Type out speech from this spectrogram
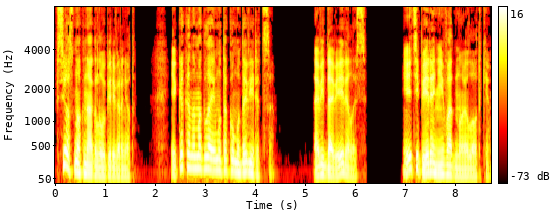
Все с ног на голову перевернет. И как она могла ему такому довериться? А ведь доверилась. И теперь они в одной лодке.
